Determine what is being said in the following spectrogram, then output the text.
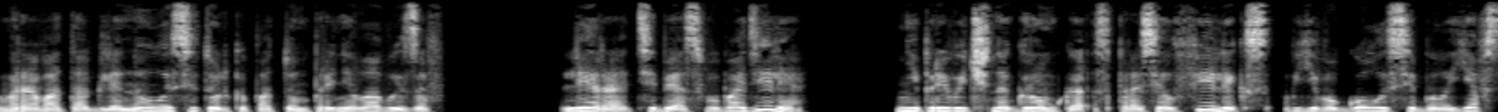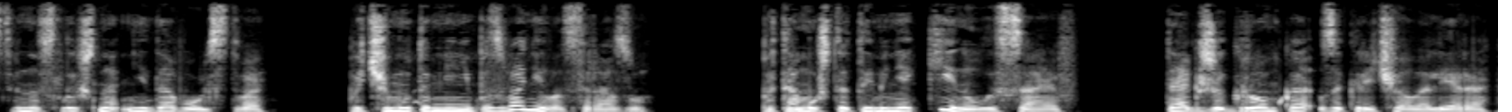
воровато оглянулась и только потом приняла вызов. «Лера, тебя освободили?» Непривычно громко спросил Феликс, в его голосе было явственно слышно недовольство. «Почему ты мне не позвонила сразу?» «Потому что ты меня кинул, Исаев!» Так же громко закричала Лера.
